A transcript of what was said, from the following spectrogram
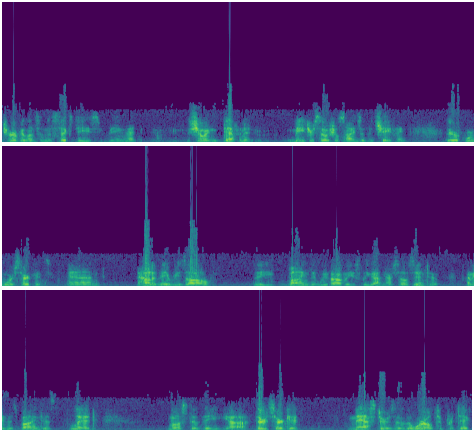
turbulence in the 60s being that showing definite major social signs of the chafing. There are four more circuits, and how do they resolve the bind that we've obviously gotten ourselves into? I mean, this bind has led most of the uh, Third Circuit masters of the world to predict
